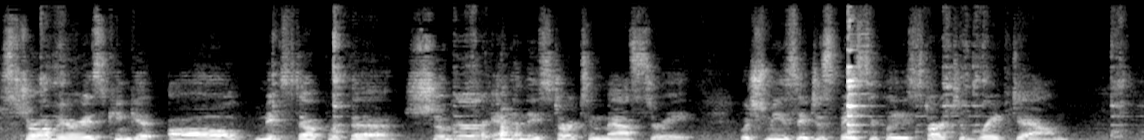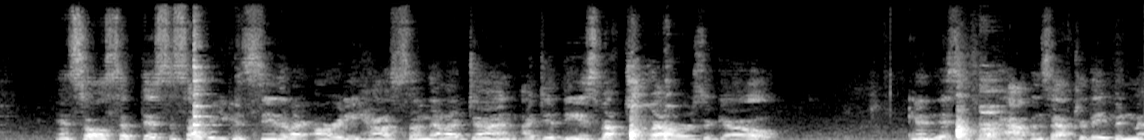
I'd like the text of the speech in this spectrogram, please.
strawberries can get all mixed up with the sugar and then they start to macerate, which means they just basically start to break down. And so I'll set this aside, but you can see that I already have some that I've done. I did these about two hours ago. And this is what happens after they've been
